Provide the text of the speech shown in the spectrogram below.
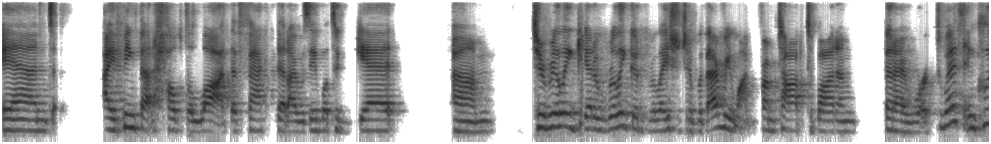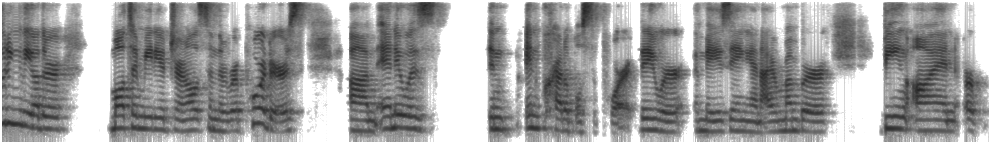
And I think that helped a lot. The fact that I was able to get um, to really get a really good relationship with everyone from top to bottom that I worked with, including the other multimedia journalists and the reporters. Um, and it was in, incredible support. They were amazing. And I remember being on or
